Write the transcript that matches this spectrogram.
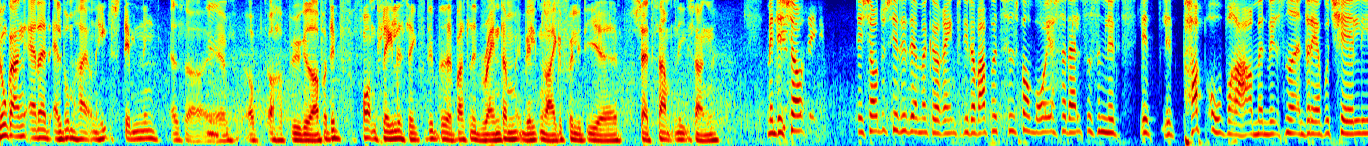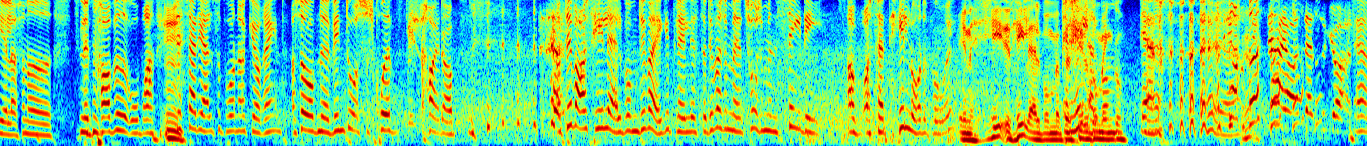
Nogle gange er der et album, har jo en helt stemning, altså, øh, og, og har bygget op, og det får en playlist ikke, for det er bare sådan lidt random, i hvilken rækkefølge de er sat sammen i sangene. Men det er sjovt, det er sjovt, du siger det der med at gøre rent, fordi der var på et tidspunkt, hvor jeg satte altid sådan lidt, lidt, lidt pop-opera, om man vil, sådan noget Andrea Bocelli, eller sådan noget, sådan lidt poppet opera. Mm. Det satte jeg altid på, når jeg gjorde rent. Og så åbnede jeg vinduer, og så skruede jeg vildt højt op. og det var også hele album, det var ikke playlister. Det var simpelthen, jeg tog simpelthen en CD og, og satte hele lortet på, ikke? En he, et helt album med helt Placido. Domingo. Ja. Det har jeg også altid gjort. Ja.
